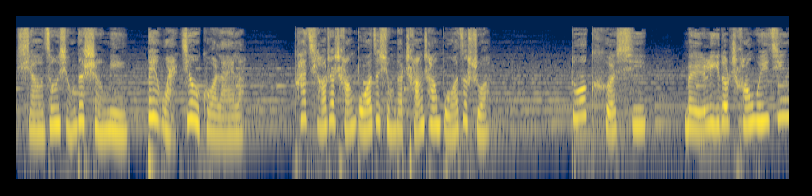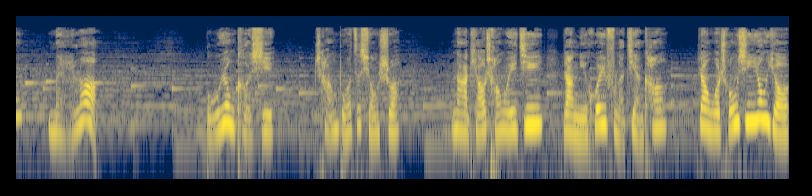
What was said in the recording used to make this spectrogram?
小棕熊的生命被挽救过来了。他瞧着长脖子熊的长长脖子说：“多可惜，美丽的长围巾没了。”不用可惜，长脖子熊说。那条长围巾让你恢复了健康，让我重新拥有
